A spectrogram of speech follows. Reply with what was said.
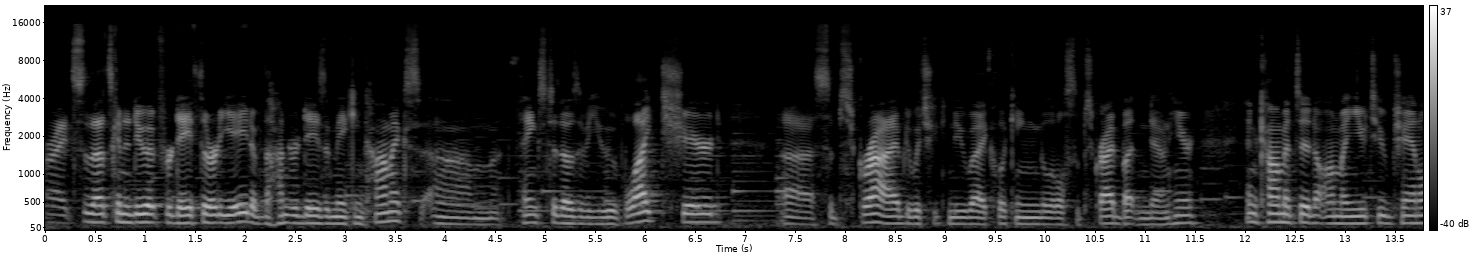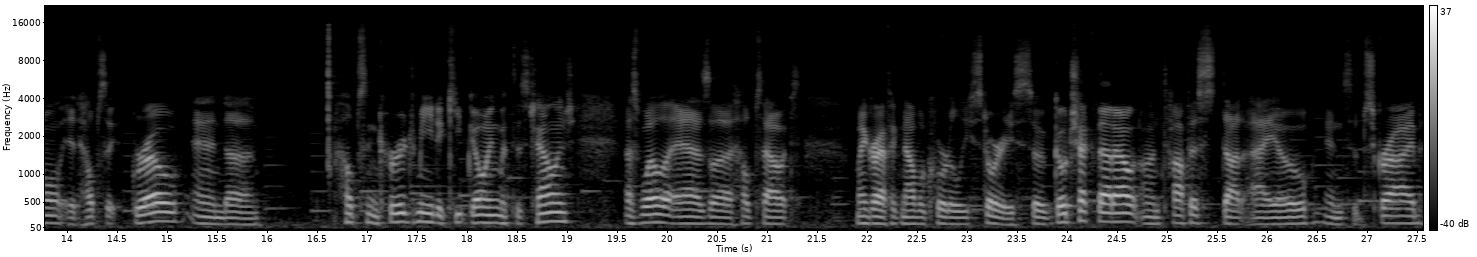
All right, so that's going to do it for day 38 of the 100 Days of Making Comics. Um, thanks to those of you who have liked, shared, uh, subscribed, which you can do by clicking the little subscribe button down here, and commented on my YouTube channel. It helps it grow and uh, helps encourage me to keep going with this challenge as well as uh, helps out my graphic novel quarterly stories. So go check that out on tapas.io and subscribe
